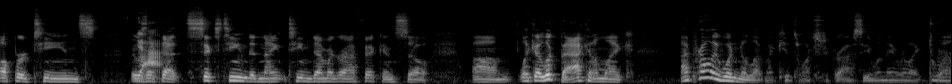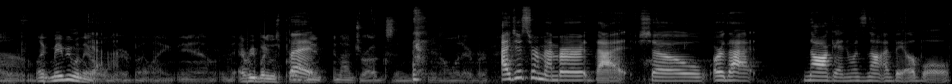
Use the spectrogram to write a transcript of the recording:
upper teens. It was like that 16 to 19 demographic. And so, um, like, I look back and I'm like, I probably wouldn't have let my kids watch Degrassi when they were like 12. Like, maybe when they were Yeah. older, but like, yeah, everybody was pregnant and on drugs and, you know, whatever. I just remember that show or that Noggin was not available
